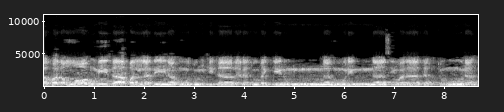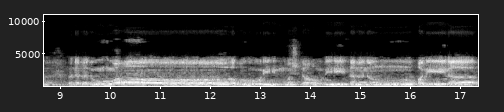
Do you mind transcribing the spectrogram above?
أخذ الله ميثاق الذين أوتوا الكتاب لتبيننه للناس ولا تكتمونه فنبذوه وراء ظهورهم واشتروا به ثمنا قليلا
